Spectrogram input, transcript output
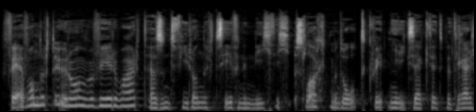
500 euro ongeveer waard. 1497 slacht me dood. Ik weet niet exact het bedrag.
